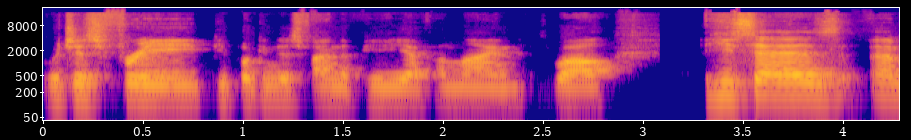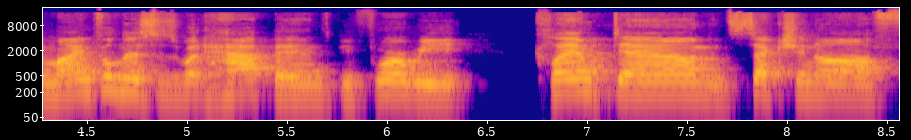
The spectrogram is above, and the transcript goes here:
which is free, people can just find the PDF online as well. He says, uh, mindfulness is what happens before we clamp down and section off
